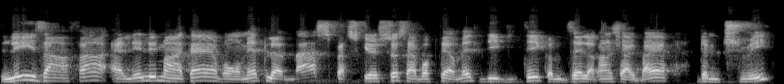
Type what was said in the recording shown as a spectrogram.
les enfants à l'élémentaire vont mettre le masque parce que ça, ça va permettre d'éviter, comme disait Laurent Jalbert, de me tuer.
